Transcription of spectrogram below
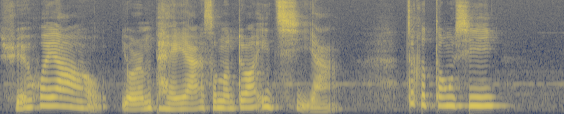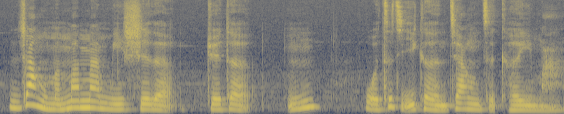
学会要有人陪呀，什么都要一起呀。这个东西让我们慢慢迷失了，觉得嗯，我自己一个人这样子可以吗？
